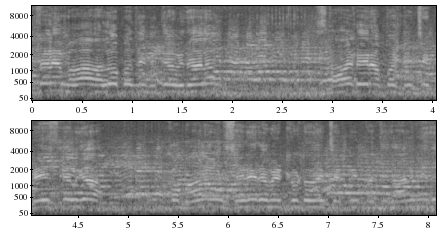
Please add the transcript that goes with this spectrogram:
అట్లనే మా అలోపతి విద్యా విధానం స్టార్ట్ అయినప్పటి నుంచి బేసికల్గా ఒక మానవుడి శరీరం ఎట్లుంటుందని చెప్పి ప్రతి దాని మీద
